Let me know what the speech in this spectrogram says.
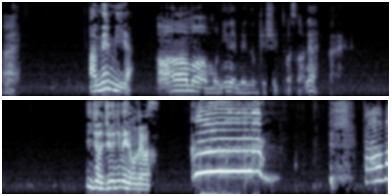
はい。雨宮、ああ、まあ、もう2年連続決勝行ってますからね。はい以上12名でございます。たまんね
